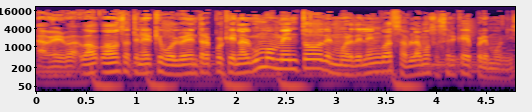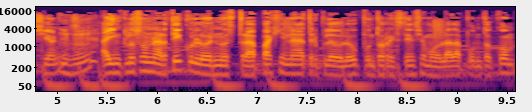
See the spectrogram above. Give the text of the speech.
A ver, va- va- vamos a tener que volver a entrar porque en algún momento del Muerde Lenguas hablamos acerca de premoniciones. Hay incluso un artículo en nuestra página www.resistenciamodulada.com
